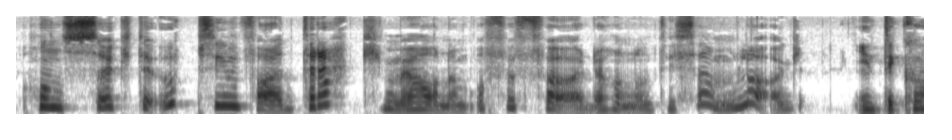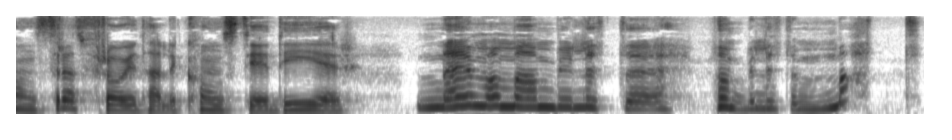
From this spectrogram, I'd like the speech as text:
Hon sökte upp sin far, drack med honom och förförde honom till samlag. Inte konstigt att Freud hade konstiga idéer. Nej, men man blir lite, man blir lite matt.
